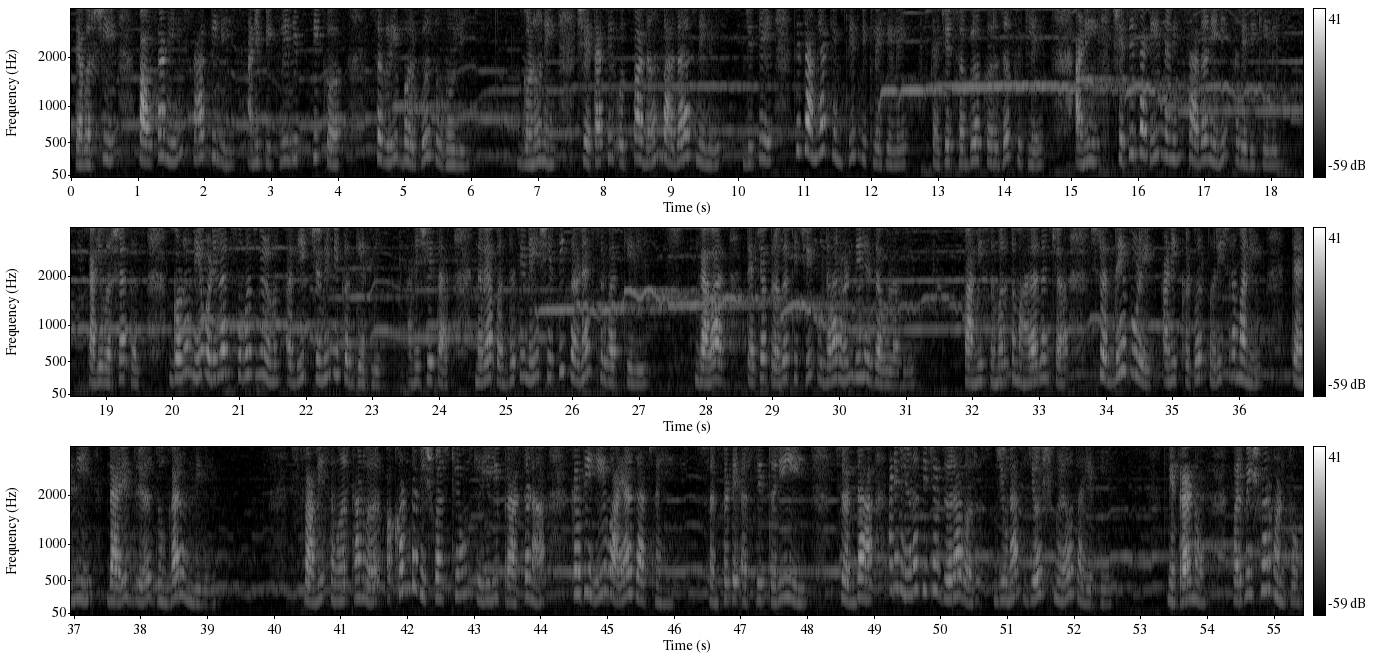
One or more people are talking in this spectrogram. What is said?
त्या वर्षी पावसाने साथ दिली आणि पिकलेली पिकं सगळी भरघोस उगवली. गणूने शेतातील उत्पादन बाजारात नेले. जिथे ते चांगल्या किमतीत विकले गेले. त्याचे सगळं कर्ज फिटले आणि शेतीसाठी नवीन साधनेही खरेदी केली. काही वर्षातच गणूने वडिलांसोबत मिळून अधिक जमीन विकत घेतली आणि शेतात नव्या पद्धतीने शेती करण्यास सुरुवात केली. गावात त्याच्या प्रगतीचे उदाहरण दिले जाऊ लागले. स्वामी समर्थ महाराजांच्या श्रद्धेमुळे आणि कठोर परिश्रमाने त्यांनी दारिद्र्य झुंगारून दिले. स्वामी समर्थांवर अखंड विश्वास ठेवून केलेली प्रार्थना कधीही वाया जात नाही. संकटे असली तरीही श्रद्धा आणि मेहनतीच्या जोरावर जीवनात यश मिळवता येते. मित्रांनो परमेश्वर म्हणतो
